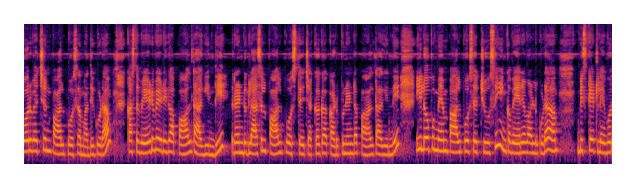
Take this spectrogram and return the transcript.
గోరువెచ్చని పాలు పోసాం అది కూడా. కాస్త వేడివేడిగా పాలు తాగింది. రెండు గ్లాసులు పాలు పోస్తే చక్కగా కడుపు నిండా పాలు తాగింది. ఈలోపు మేము పాలు పోసేది చూసి ఇంకా వేరే వాళ్ళు కూడా బిస్కెట్లు ఏవో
